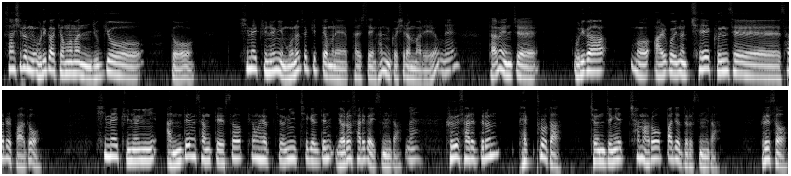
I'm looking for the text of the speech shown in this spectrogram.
사실은 우리가 경험한 6.25 또 힘의 균형이 무너졌기 때문에 발생한 것이란 말이에요. 네. 다음에 이제 우리가 뭐 알고 있는 최근세사를 봐도 힘의 균형이 안 된 상태에서 평화협정이 체결된 여러 사례가 있습니다. 네. 그 사례들은 100%다 전쟁의 참화로 빠져들었습니다. 그래서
